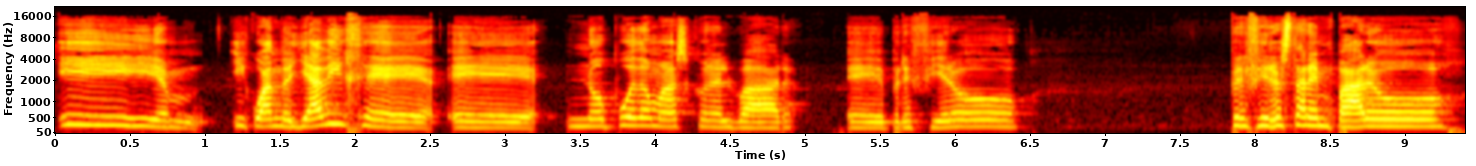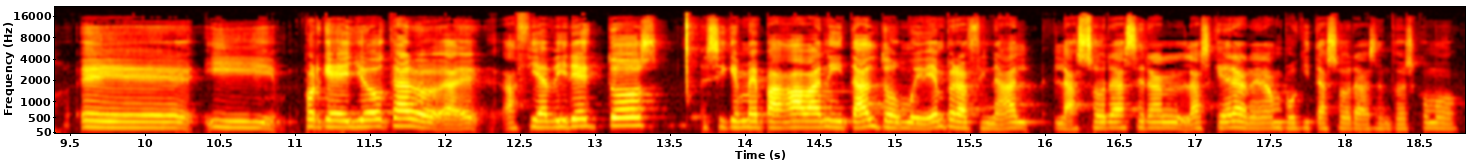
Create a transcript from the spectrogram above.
Y, cuando ya dije, eh, no puedo más con el bar, prefiero, prefiero estar en paro, y porque yo, claro, hacía directos, sí que me pagaban y tal, todo muy bien, pero al final las horas eran las que eran, eran poquitas horas, entonces como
